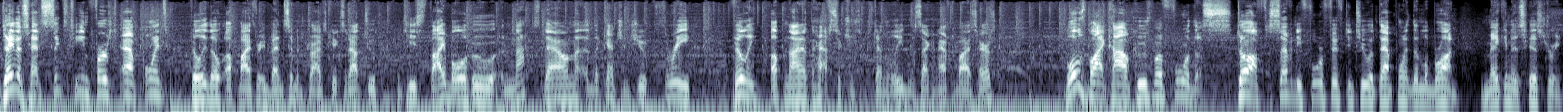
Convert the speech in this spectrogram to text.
Davis had 16 first half points Philly, though, up by three. Ben Simmons drives, kicks it out to Matisse Thybulle, who knocks down the catch and shoot three. Philly up nine at the half. Sixers extend the lead in the second half. Tobias Harris blows by Kyle Kuzma for the stuff. 74 52 at that point. Then LeBron making his history.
